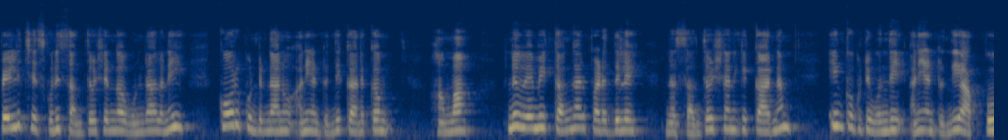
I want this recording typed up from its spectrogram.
పెళ్ళి చేసుకుని సంతోషంగా ఉండాలని కోరుకుంటున్నాను అని అంటుంది కనకం. అమ్మా నువ్వేమీ కంగారు పడద్దులే. నా సంతోషానికి కారణం ఇంకొకటి ఉంది అని అంటుంది అప్పు.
